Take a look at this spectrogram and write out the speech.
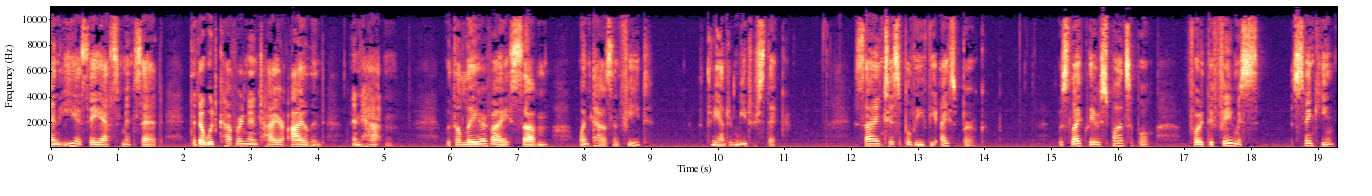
An ESA estimate said that it would cover an entire island, Manhattan, with a layer of ice some 1,000 feet, 300 meters thick. Scientists believe the iceberg was likely responsible for the famous sinking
